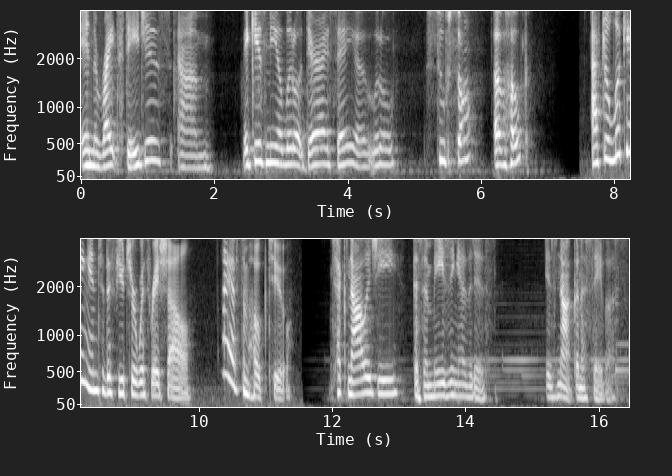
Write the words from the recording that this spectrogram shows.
in the right stages, um, it gives me a little, dare I say, a little soupçon of hope. After looking into the future with Raychelle, I have some hope too. Technology, as amazing as it is, is not going to save us.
